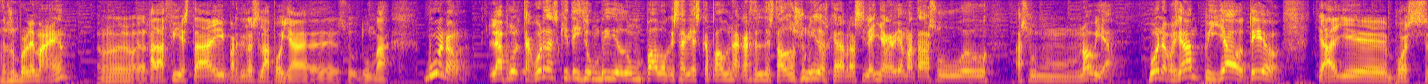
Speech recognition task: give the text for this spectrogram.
No es un problema, ¿eh? Gaddafi está ahí partiéndose la polla en su tumba. Bueno, ¿te acuerdas que te hice un vídeo de un pavo que se había escapado de una cárcel de Estados Unidos, que era brasileño, que había matado a su, a su novia? Bueno, pues ya lo han pillado, tío. Ya, pues,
